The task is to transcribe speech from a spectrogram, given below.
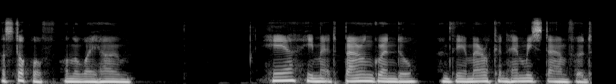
a stop off on the way home. Here he met Baron Greindl and the American Henry Sanford.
